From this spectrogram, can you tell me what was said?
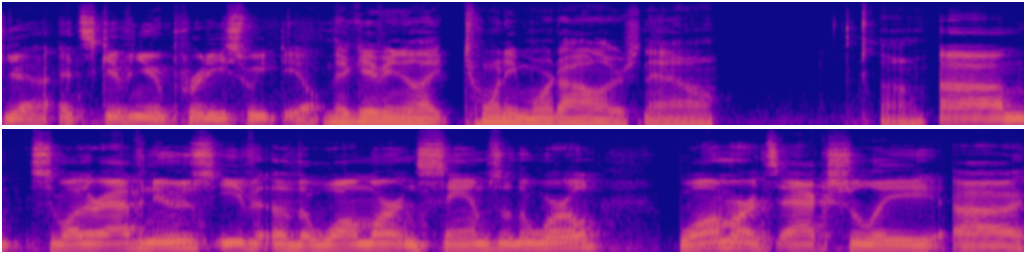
Yeah, it's giving you a pretty sweet deal. They're giving you like twenty more dollars now. So. Um, some other avenues, even uh, the Walmart and Sam's of the world. Walmart's actually, uh,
